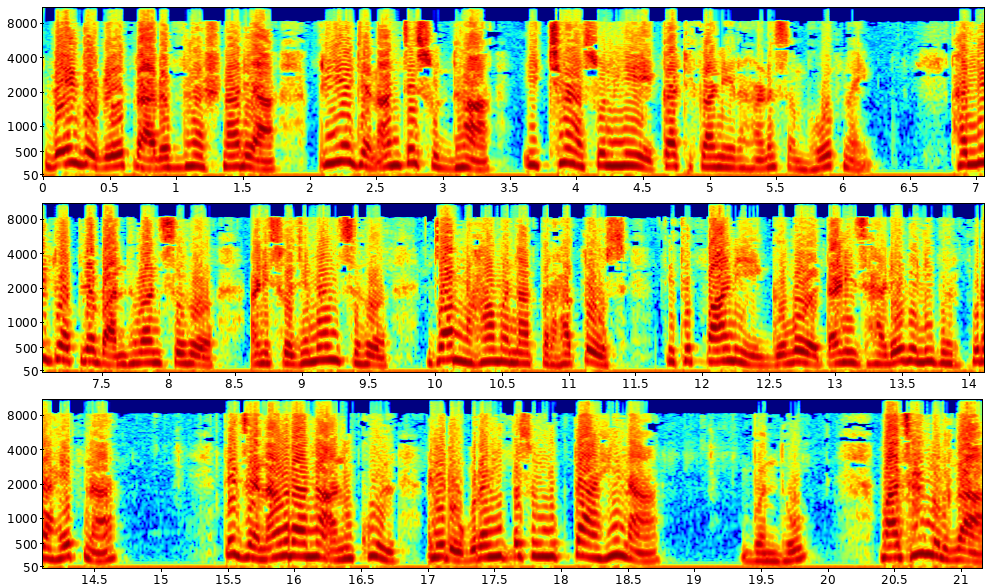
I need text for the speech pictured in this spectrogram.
वेगवेगळे प्रारब्ध असणाऱ्या प्रियजनांचे सुद्धा इच्छा असूनही एका ठिकाणी राहणं संभवत नाही. हल्ली तू आपल्या बांधवांसह आणि स्वजनांसह ज्या महामनात राहतोस तिथे पाणी गवत आणि झाडेवेली भरपूर आहेत ना? ते जनावरांना अनुकूल आणि रोगराईपासून मुक्त आहे ना? बंधू माझा मुलगा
